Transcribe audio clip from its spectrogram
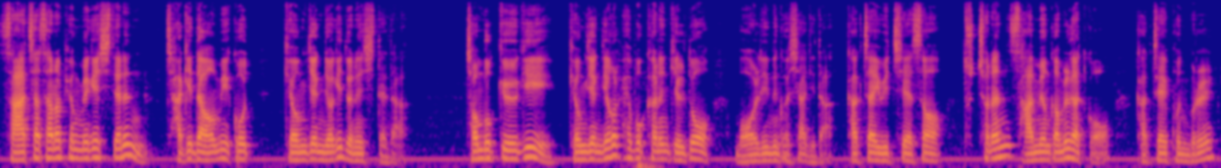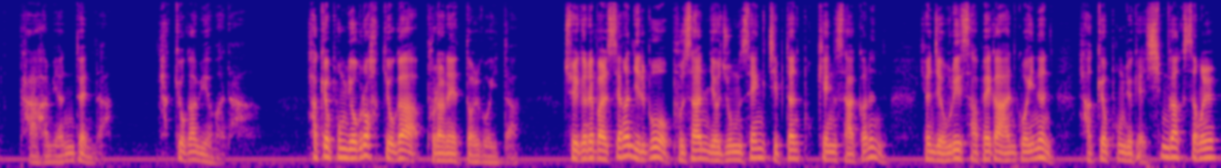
4차 산업혁명의 시대는 자기다움이 곧 경쟁력이 되는 시대다. 전북 교육이 경쟁력을 회복하는 길도 멀리 있는 것이 아니다. 각자의 위치에서 투철한 사명감을 갖고 각자의 본분을 다하면 된다. 학교가 위험하다. 학교 폭력으로 학교가 불안에 떨고 있다. 최근에 발생한 일부 부산 여중생 집단 폭행 사건은 현재 우리 사회가 안고 있는 학교 폭력의 심각성을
